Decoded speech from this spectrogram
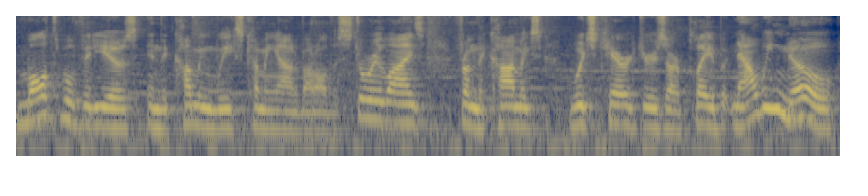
multiple videos in the coming weeks coming out about all the storylines from the comics, which characters are played. But now we know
